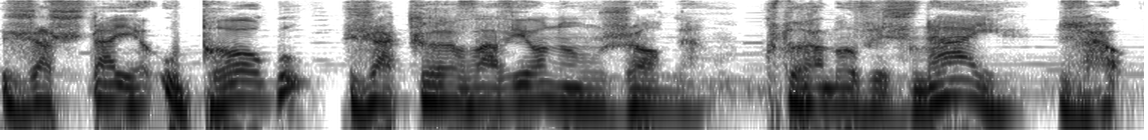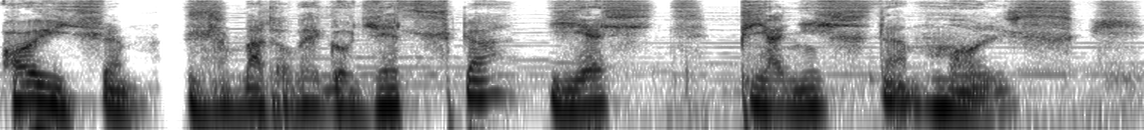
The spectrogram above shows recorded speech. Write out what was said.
zastaje u progu zakrwawioną żonę, która mu wyznaje, że ojcem zmarłego dziecka jest pianista Molski.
